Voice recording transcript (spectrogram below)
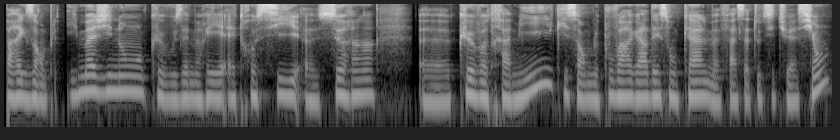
Par exemple, imaginons que vous aimeriez être aussi euh, serein euh, que votre ami qui semble pouvoir garder son calme face à toute situation.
